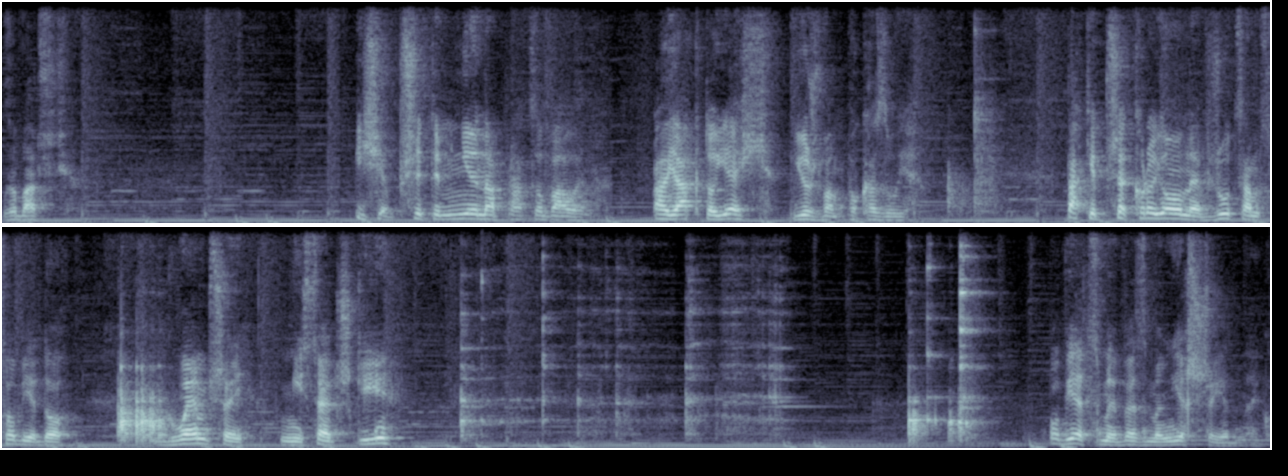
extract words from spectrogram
Zobaczcie. I się przy tym nie napracowałem. A jak to jeść, już Wam pokazuję takie przekrojone wrzucam sobie do głębszej miseczki. Powiedzmy, wezmę jeszcze jednego.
